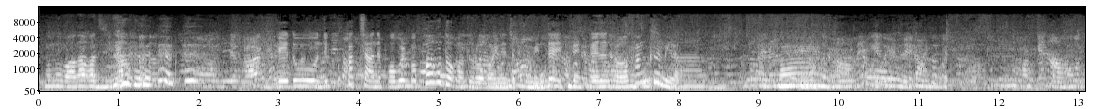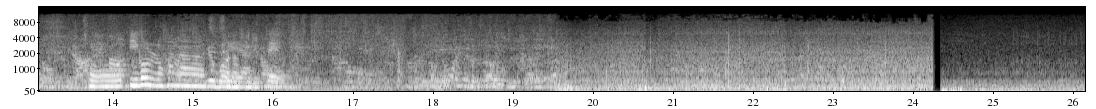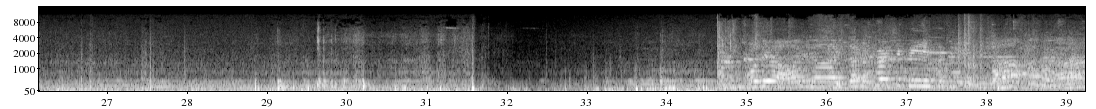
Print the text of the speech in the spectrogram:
너무 많아가지고. 얘도 이제 똑같이 안에 bubble bar 파우더가 들어가 있는 제품인데 얘는 더 상큼해요. 아, 저 이걸로 하나 주세요. 네. 어서오세요, 아원입니다. 입장과 컬 체크인 부탁드리겠습니다.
